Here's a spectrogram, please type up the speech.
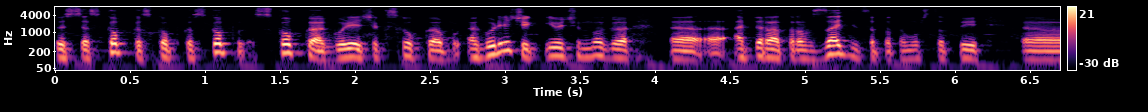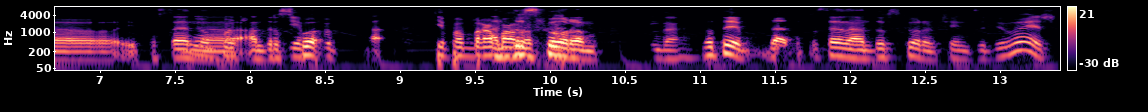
То есть скобка, скобка, скобка, скобка, огуречек, скобка, огуречек, и очень много э, операторов задница, потому что ты э, постоянно ну, underscore... Типа, а, типа underscore'ом. Да. Ну ты, да, ты постоянно underscore'ом что-нибудь забиваешь,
